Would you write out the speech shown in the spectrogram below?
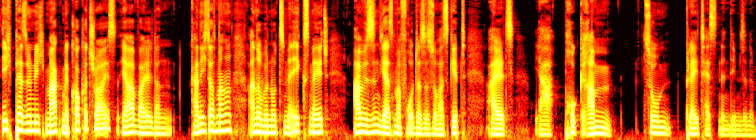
Ich persönlich mag mehr Cockatrice, ja, weil dann kann ich das machen. Andere benutzen mehr Xmage, aber wir sind ja erstmal froh, dass es sowas gibt als ja, Programm zum Playtesten in dem Sinne.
